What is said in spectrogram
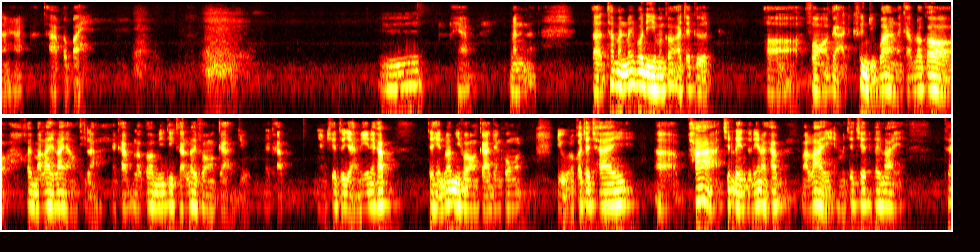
นะฮะทาบเข้าไปนะครับมันถ้ามันไม่พอดีมันก็อาจจะเกิดฟองอากาศขึ้นอยู่บ้างนะครับ แล้วก็ค่อยมาไล่ไล่เอาทีหลัง นะครับแล้วก็มีวิธีการไล่ฟองอากาศอยู่นะครับ อย่างเช่นตัวอย่างนี้นะครับ จะเห็นว่ามีฟองอากาศยังคงอยู่เราก็จะใช้ผ้าเช็ดเลนตัวนี้นะครับ มาไล่มันจะเช็ดไล่ๆถ้า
